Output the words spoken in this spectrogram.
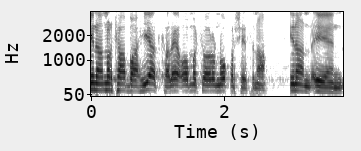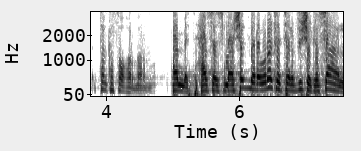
inaan markaa baahiyaad kale oo markii hore noo qorshaysnaa inaan tan ka soo hormarno. Maxamed xasan ismaashad bere wararka telefishinka sahan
